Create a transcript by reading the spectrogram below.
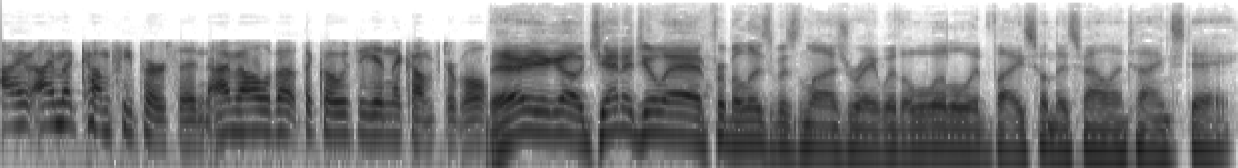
I, I'm a comfy person. I'm all about the cozy and the comfortable. There you go, Jenna Joanne from Elizabeth's Lingerie with a little advice on this Valentine's Day.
